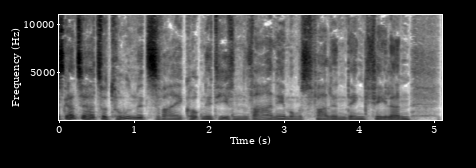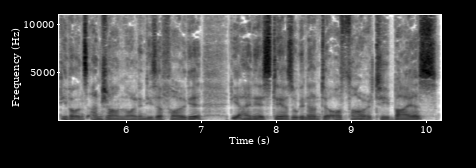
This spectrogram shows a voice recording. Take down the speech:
Das Ganze hat zu tun mit zwei kognitiven Wahrnehmungsfallen, Denkfehlern, die wir uns anschauen wollen in dieser Folge. Die eine ist der sogenannte Authority Bias,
